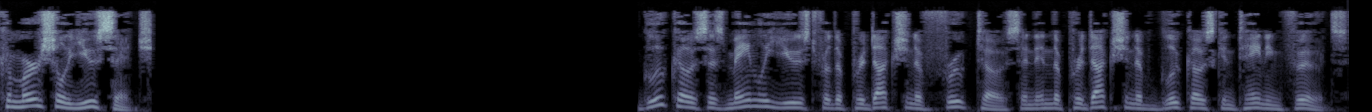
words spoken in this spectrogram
Commercial usage Glucose is mainly used for the production of fructose and in the production of glucose-containing foods.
